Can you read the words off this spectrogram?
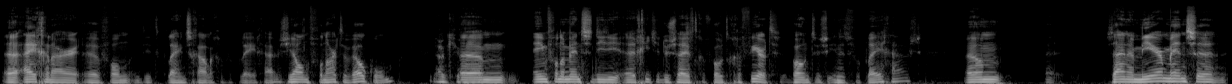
Eigenaar van dit kleinschalige verpleeghuis. Jan, van harte welkom. Dank je wel. Um, een van de mensen die uh, Gietje dus heeft gefotografeerd, woont dus in het verpleeghuis. Um, zijn er meer mensen,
